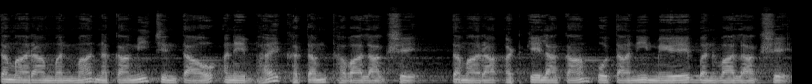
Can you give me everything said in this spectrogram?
તમારા મનમાં નકામી ચિંતાઓ અને ભય ખતમ થવા લાગશે. તમારા અટકેલા કામ પોતાની મેળે બનવા લાગશે.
